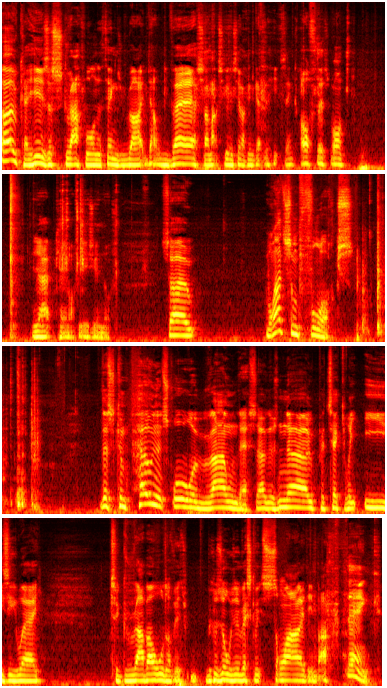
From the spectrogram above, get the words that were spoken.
Okay, here's a scrap one. The thing's right down there, so I'm actually going to see if I can get the heatsink off this one. Yeah, came off easy enough. So we'll add some flux there's components all around this, so there's no particularly easy way to grab hold of it because there's always a risk of it sliding. But I think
